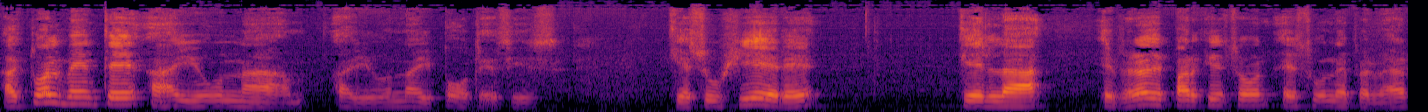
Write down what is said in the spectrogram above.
Actualmente hay una, hay una hipótesis que sugiere que la enfermedad de Parkinson es una enfermedad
